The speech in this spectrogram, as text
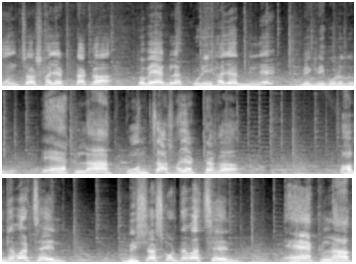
পঞ্চাশ হাজার টাকা। তবে এক লাখ কুড়ি হাজার দিলে বিক্রি করে দেবো। এক লাখ পঞ্চাশ হাজার টাকা। ভাবতে পারছেন? বিশ্বাস করতে পারছেন? এক লাখ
